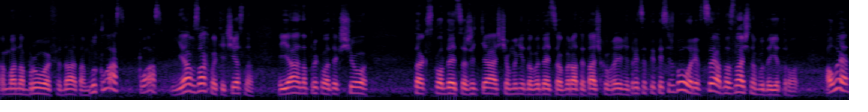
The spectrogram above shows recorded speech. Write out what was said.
монобровь, да, там. Ну клас, клас. Я в захваті, чесно. Я, наприклад, якщо так складеться життя, що мені доведеться обирати тачку в районі 30 тисяч доларів, це однозначно буде Єтрон. Але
